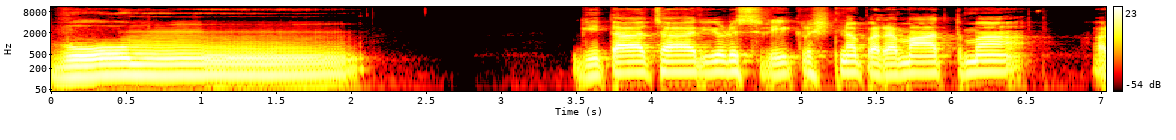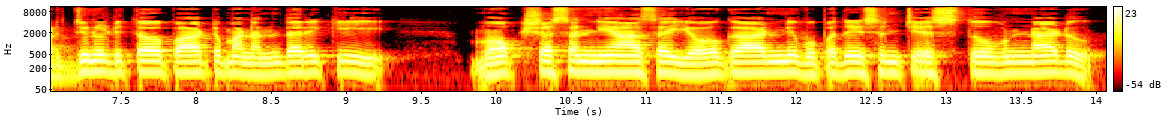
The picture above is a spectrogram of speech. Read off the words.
ఓం. గీతాచార్యుడు శ్రీకృష్ణ పరమాత్మ అర్జునుడితో పాటు మనందరికీ మోక్ష సన్యాస యోగాన్ని ఉపదేశం చేస్తూ ఉన్నాడు.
